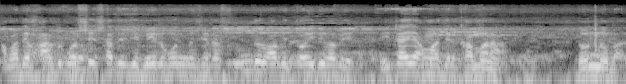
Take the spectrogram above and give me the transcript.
আমাদের ভারতবর্ষের সাথে যে মেলবন্ধন, সেটা সুন্দরভাবে তৈরি হবে, এটাই আমাদের কামনা। ধন্যবাদ।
